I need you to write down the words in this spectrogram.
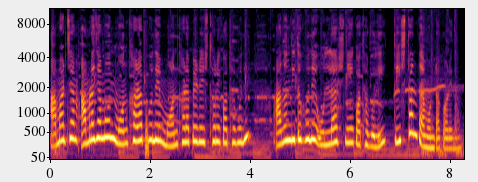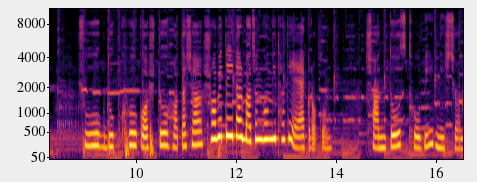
আমার যেম আমরা যেমন মন খারাপ হলে মন খারাপের রেশ ধরে কথা বলি আনন্দিত হলে উল্লাস নিয়ে কথা বলি তৃষ্টান তেমনটা করে না। সুখ দুঃখ কষ্ট হতাশা সবেতেই তার বাচনভঙ্গি থাকে একরকম। শান্ত স্থবির নিশ্চল।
